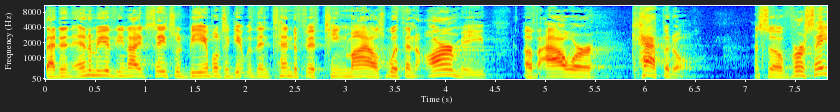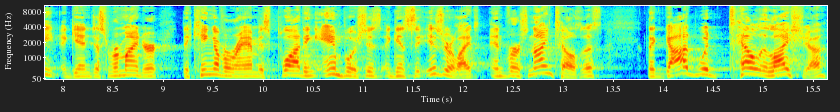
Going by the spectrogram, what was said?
that an enemy of the United States would be able to get within 10 to 15 miles with an army of our capital. And so, verse 8, again, just a reminder the king of Aram is plotting ambushes against the Israelites. And verse 9 tells us that God would tell Elisha,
